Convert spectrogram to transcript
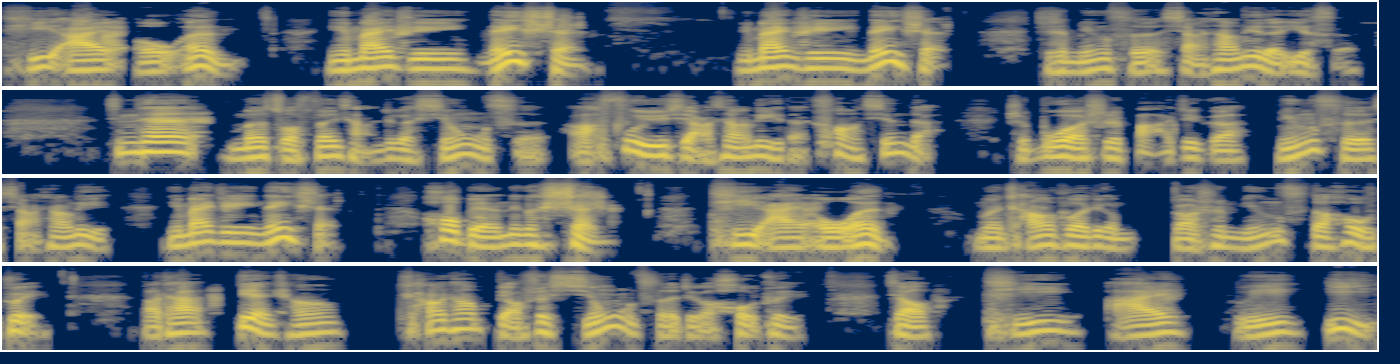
t i o n，imagination。Imagination，这是名词，想象力的意思。今天我们所分享的这个形容词啊，富于想象力的、创新的，只不过是把这个名词想象力 imagination 后边的那个神 t i o n，我们常说这个表示名词的后缀，把它变成常常表示形容词的这个后缀，叫 t i v e，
